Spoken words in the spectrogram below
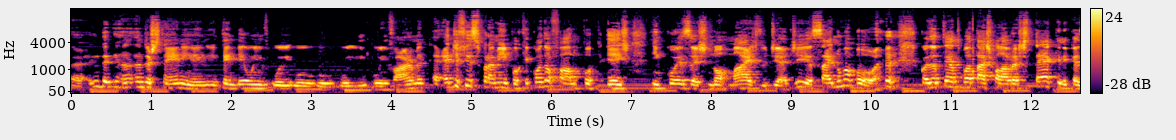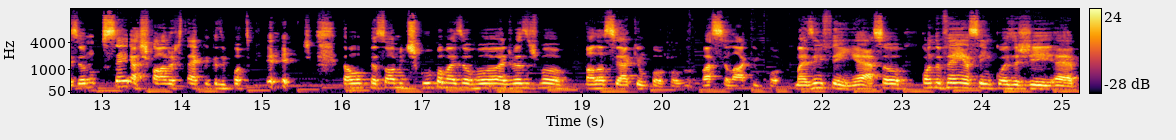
uh, understanding, entender o, o, o, o environment. É, é difícil para mim, porque quando eu falo português em coisas normais do dia a dia, sai numa boa. quando eu tento botar as palavras técnicas, eu não sei as palavras técnicas em português. Então, o pessoal me desculpa, mas eu vou, às vezes, vou balancear aqui um pouco, vacilar aqui um pouco. Mas, enfim, é. So, quando vem, assim, coisas de é,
